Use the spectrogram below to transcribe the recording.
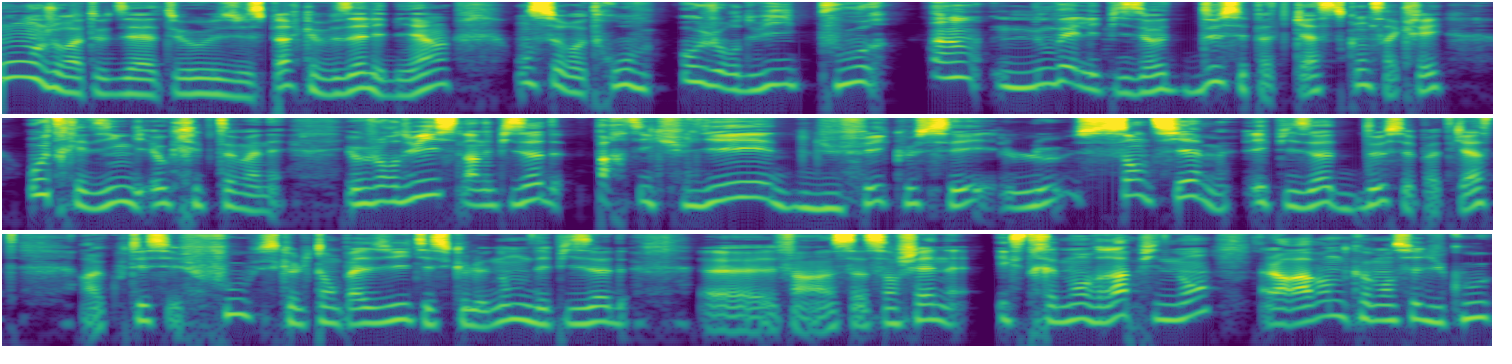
Bonjour à toutes et à tous, j'espère que vous allez bien. On se retrouve aujourd'hui pour un nouvel épisode de ce podcast consacré au trading et aux crypto-monnaies. Et aujourd'hui, c'est un épisode particulier du fait que c'est le centième épisode de ce podcast. Alors écoutez, c'est fou ce que le temps passe vite et ce que le nombre d'épisodes, euh, enfin, ça s'enchaîne extrêmement rapidement. Alors avant de commencer du coup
